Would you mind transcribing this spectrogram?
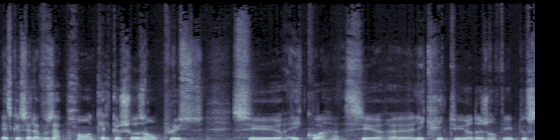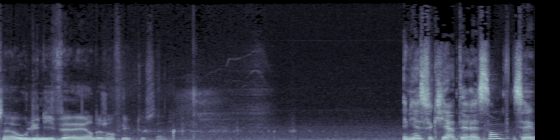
est-ce que cela vous apprend quelque chose en plus sur, et quoi, sur euh, l'écriture de Jean-Philippe Toussaint ou l'univers de Jean-Philippe Toussaint? Eh bien, ce qui est intéressant, c'est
